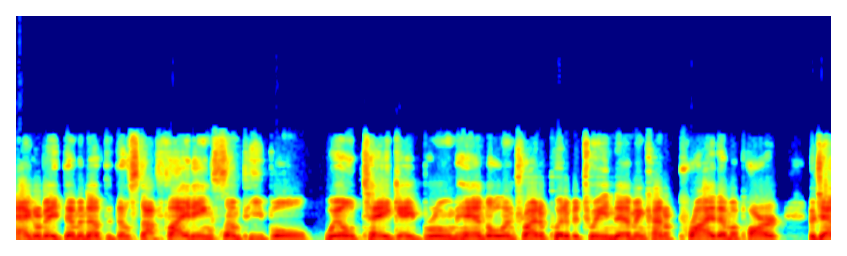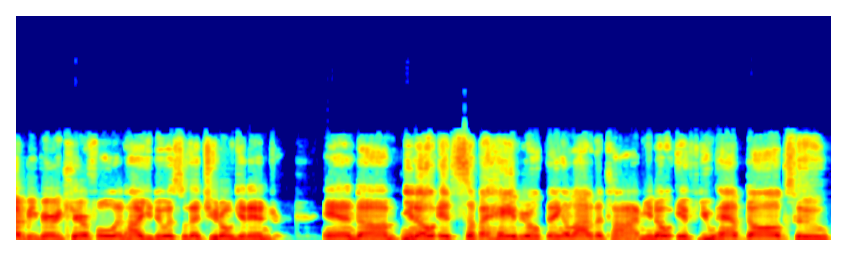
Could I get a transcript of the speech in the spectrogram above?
aggravate them enough that they'll stop fighting. Some people will take a broom handle and try to put it between them and kind of pry them apart. But you have to be very careful in how you do it so that you don't get injured. And, um, you know, it's a behavioral thing a lot of the time. You know, if you have dogs who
